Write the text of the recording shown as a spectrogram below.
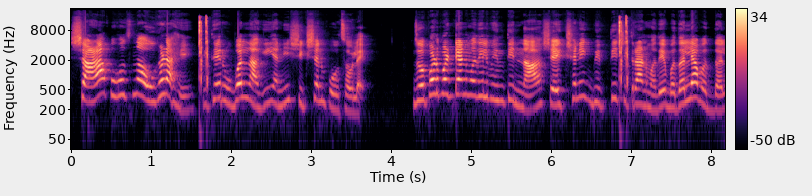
शाळा पोहोचणं अवघड आहे तिथे रुबल नागी यांनी शिक्षण पोहोचवलंय. झोपडपट्ट्यांमधील भिंतींना शैक्षणिक भित्तीचित्रांमध्ये बदलल्याबद्दल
